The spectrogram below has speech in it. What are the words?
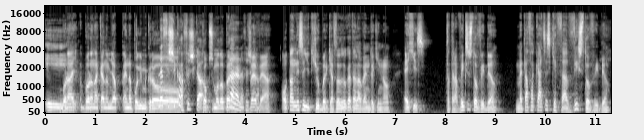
Η... Μπορώ να, μπορώ να κάνω μια, ένα πολύ μικρό Ναι, φυσικά, φυσικά. κόψιμο εδώ πέρα. Ναι, ναι, ναι, φυσικά. Βέβαια, όταν είσαι YouTuber και αυτό δεν το καταλαβαίνει το κοινό, έχεις, θα τραβήξεις το βίντεο, μετά θα κάτσεις και θα δεις το βίντεο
